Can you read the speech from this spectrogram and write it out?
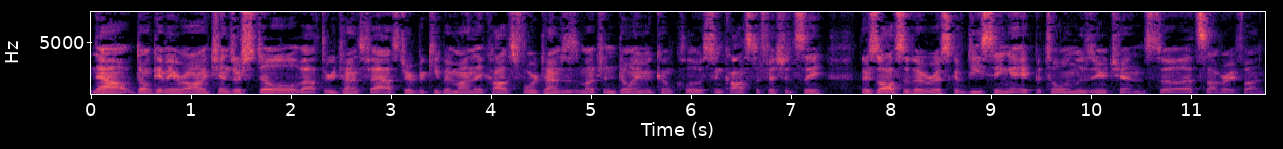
Now, don't get me wrong, chins are still about three times faster, but keep in mind they cost four times as much and don't even come close in cost efficiency. There's also the risk of DCing an Ape Atoll and losing your chins, so that's not very fun.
